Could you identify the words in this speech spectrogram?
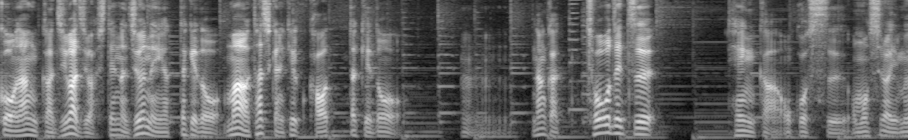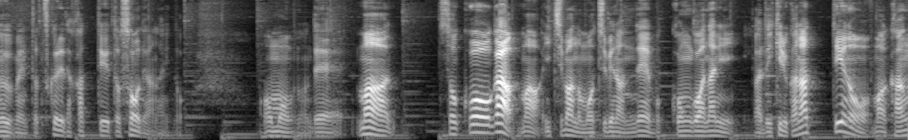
構なんかじわじわしてんな、10年やったけど、まあ確かに結構変わったけど、うん、なんか超絶変化を起こす面白いムーブメント作れたかっていうとそうではないと思うので、まあそこが、まあ、一番のモチベなんで、僕今後は何ができるかなっていうのを、まあ、考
